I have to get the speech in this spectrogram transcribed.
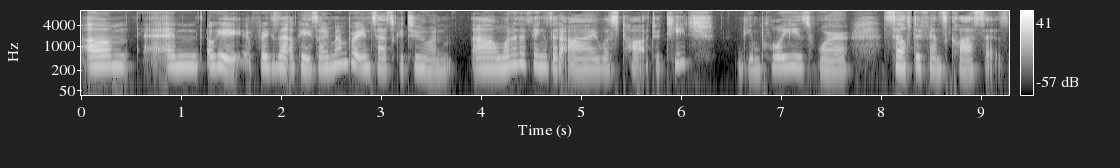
Um, and okay, for example, okay, so I remember in Saskatoon, uh, one of the things that I was taught to teach the employees were self-defense classes,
